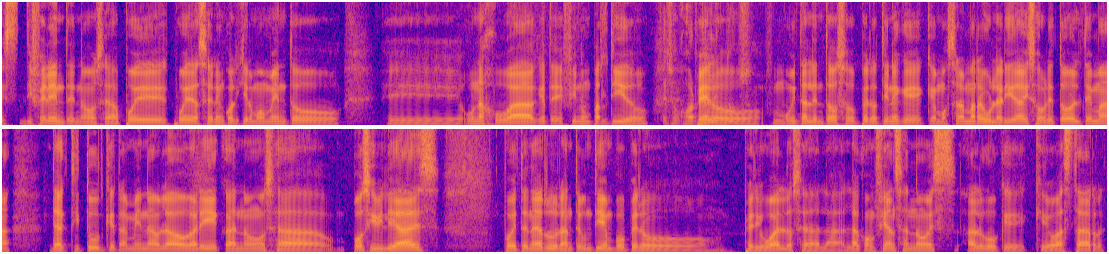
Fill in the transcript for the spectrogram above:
es diferente, ¿no? O sea, puede, puede hacer en cualquier momento eh, una jugada que te define un partido, Es un jugador pero talentoso. muy talentoso, pero tiene que, que mostrar más regularidad y sobre todo el tema de actitud que también ha hablado Gareca, ¿no? O sea, posibilidades puede tener durante un tiempo, pero pero igual, o sea, la, la confianza no es algo que, que va a estar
